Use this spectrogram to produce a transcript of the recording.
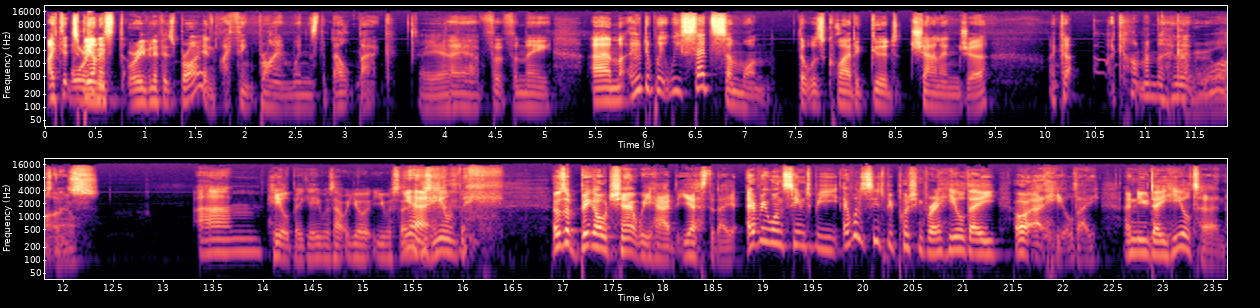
I th- to or be even, honest, or even if it's Bryan. I think Bryan wins the belt back. Oh, yeah. yeah, for for me. Um, who did we? We said someone that was quite a good challenger. I can't. I can't remember who it remember who it was was. Um, Heel Big E, was that what you, you were saying? yeah, he'll be. It was a big old chat we had yesterday. Everyone seemed to be everyone seems to be pushing for a heel day or a heel day, a new day heel turn,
